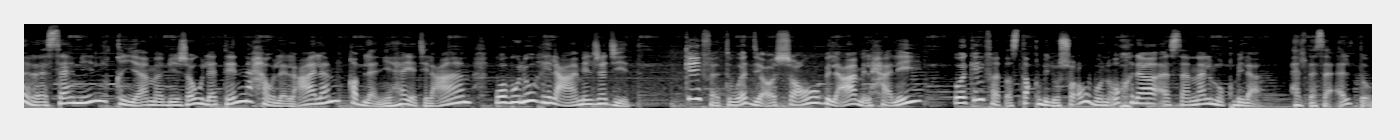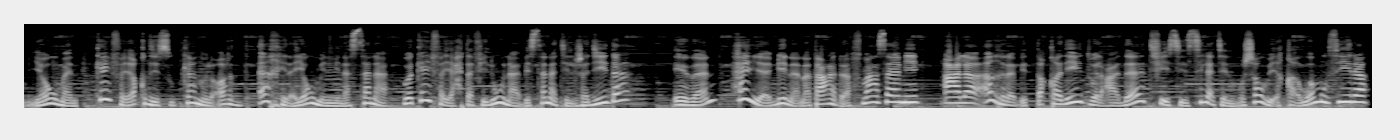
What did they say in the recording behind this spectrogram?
قرر سامي القيام بجولة حول العالم قبل نهاية العام وبلوغ العام الجديد. كيف تودع الشعوب العام الحالي؟ وكيف تستقبل شعوب أخرى السنة المقبلة؟ هل تساءلتم يوما كيف يقضي سكان الأرض آخر يوم من السنة وكيف يحتفلون بالسنة الجديدة إذا هيا بنا نتعرف مع سامي على أغرب التقاليد والعادات في سلسلة مشوقة ومثيرة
